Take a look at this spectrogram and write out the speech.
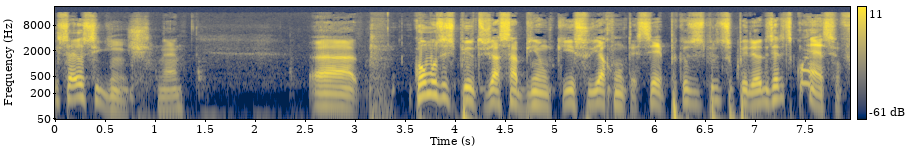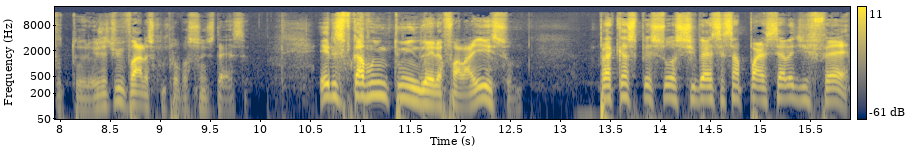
Isso aí é o seguinte, né? Uh, como os espíritos já sabiam que isso ia acontecer, porque os espíritos superiores eles conhecem o futuro, eu já tive várias comprovações dessa. Eles ficavam intuindo ele a falar isso para que as pessoas tivessem essa parcela de fé.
